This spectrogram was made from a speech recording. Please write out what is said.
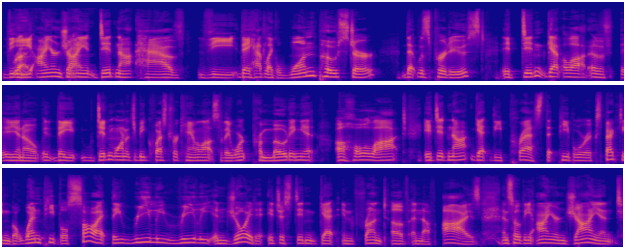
The Right, Iron Giant did not have the they had like one poster that was produced. It didn't get a lot of, you know, they didn't want it to be Quest for Camelot, so they weren't promoting it a whole lot. It did not get the press that people were expecting, but when people saw it, they really, really enjoyed it. It just didn't get in front of enough eyes. And so the Iron Giant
